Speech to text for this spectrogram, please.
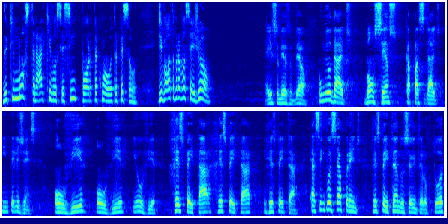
do que mostrar que você se importa com a outra pessoa. De volta para você, João. É isso mesmo, Bel. Humildade, bom senso, capacidade e inteligência. Ouvir, ouvir e ouvir respeitar, respeitar e respeitar. É assim que você aprende, respeitando o seu interlocutor,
